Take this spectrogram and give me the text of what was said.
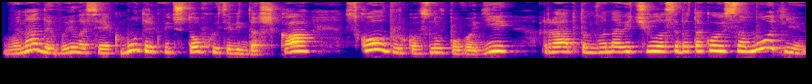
Вона дивилася, як мудрик відштовхується від дашка, сковбур ковзнув по воді. Раптом вона відчула себе такою самотньою,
